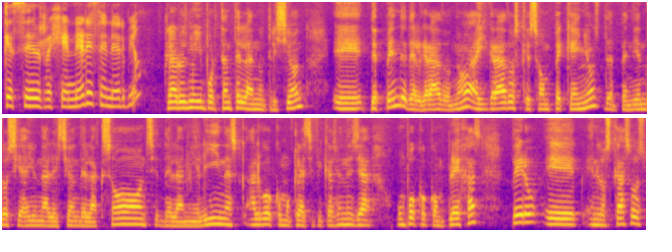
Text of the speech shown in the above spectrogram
que se regenere ese nervio? Claro, es muy importante la nutrición. Eh, depende del grado, ¿no? Hay grados que son pequeños, dependiendo si hay una lesión del axón, de la mielina, algo como clasificaciones ya un poco complejas, pero eh, en los casos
